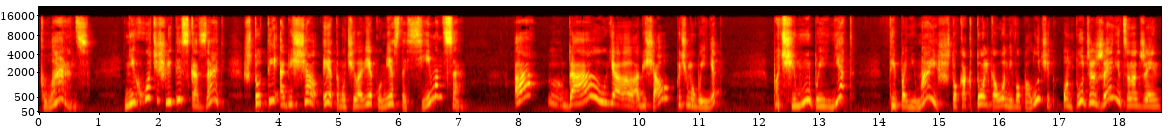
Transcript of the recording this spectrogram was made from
«Кларенс, не хочешь ли ты сказать, что ты обещал этому человеку место Симонса?» «А, да, я обещал, почему бы и нет?» Почему бы и нет? Ты понимаешь, что как только он его получит, он тут же женится на Джейн.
